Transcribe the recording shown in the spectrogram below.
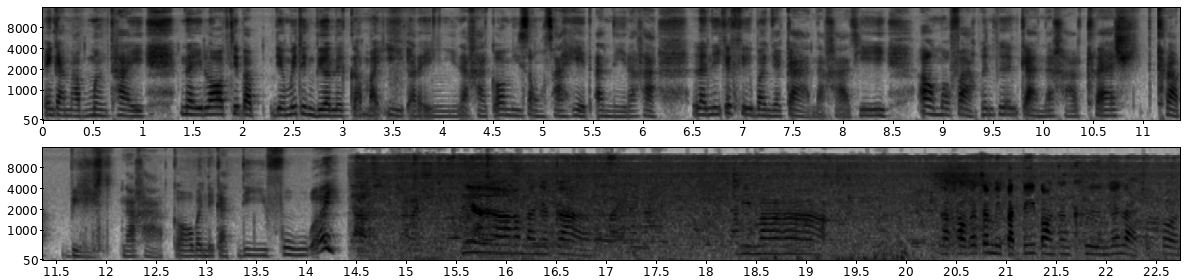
เป็นการมาเมืองไทยในรอบที่แบบยังไม่ถึงเดือนเลยกลับมาอีกอะไรอย่างนี้นะคะ ก็มีสองสาเหตุอันนี้นะคะ และนี่ก็คือบรรยากาศนะคะที่เอามาฝากเพื่อนๆกันนะคะ Crash Club Beach นะคะ ก็บรรยากาศดีฟูเอ้ยเนี่ยค่ะบรรยากาศ ดีมาก แล้วเขาก็จะมีปาร์ตี้ตอนกลางคืนด้วยแหละทุกคน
